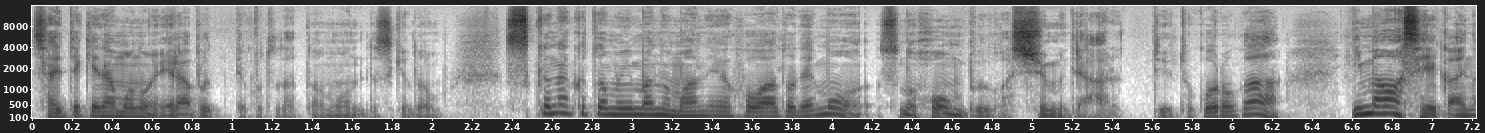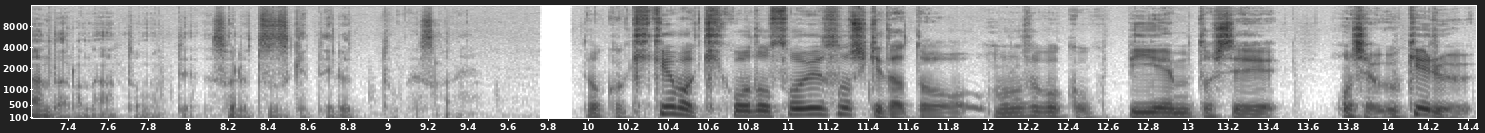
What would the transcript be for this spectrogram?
最適なものを選ぶってことだと思うんですけど少なくとも今のマネーフォワードでもその本部が主務であるっていうところが今は正解なんだろうなと思ってそれを続けてるってことですかね。なんか聞けば聞くほどそういう組織だとものすごく PM として御社受ける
